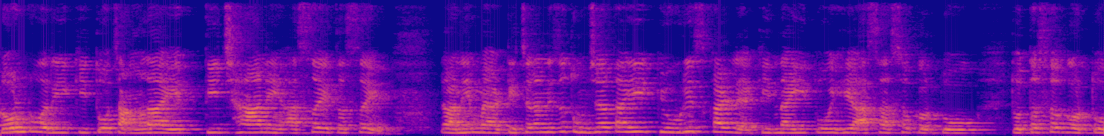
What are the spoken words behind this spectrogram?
डोंट वरी की तो चांगला आहे ती छान आहे असं आहे तसं आहे. आणि टीचरांनी जर तुमच्या काही क्युरीज काढल्या की नाही तो हे असं असं करतो तो तसं करतो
